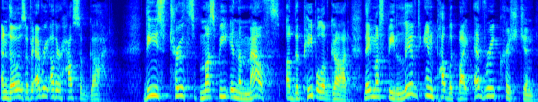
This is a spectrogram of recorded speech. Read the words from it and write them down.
and those of every other house of God. These truths must be in the mouths of the people of God. They must be lived in public by every Christian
